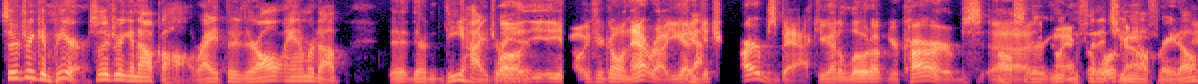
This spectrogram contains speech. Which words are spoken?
So they're drinking beer. So they're drinking alcohol, right? They're they're all hammered up. They're, they're dehydrated. Well, you know, if you're going that route, you got to yeah. get your carbs back. You got to load up your carbs. Oh, so they're uh, eating fettuccine alfredo.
